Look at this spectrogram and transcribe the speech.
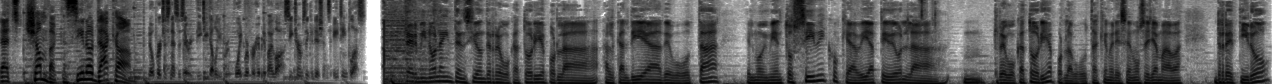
That's chumbacasino.com. No purchase necessary. BGW. Void were prohibited by law. See terms and conditions. 18 plus. Terminó la intención de revocatoria por la alcaldía de Bogotá. El movimiento cívico que había pedido la mm, revocatoria por la Bogotá que merecemos se llamaba, retiró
